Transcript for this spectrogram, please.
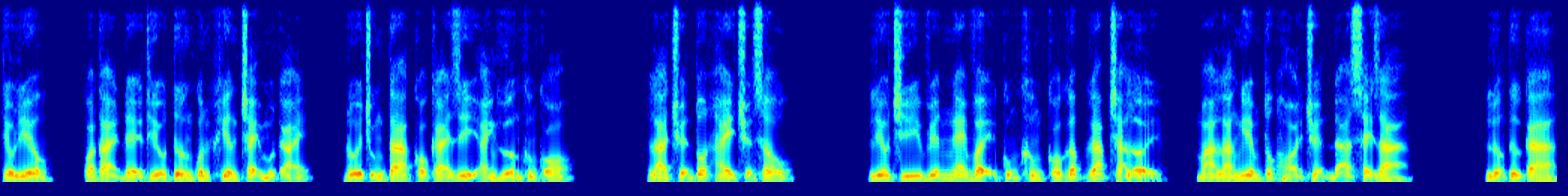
Tiểu liêu, quan tài để thiếu tướng quân khiêng chạy một cái, đối chúng ta có cái gì ảnh hưởng không có? Là chuyện tốt hay chuyện xấu? Liêu trí viễn nghe vậy cũng không có gấp gáp trả lời, mà là nghiêm túc hỏi chuyện đã xảy ra. Lượng tử ca,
